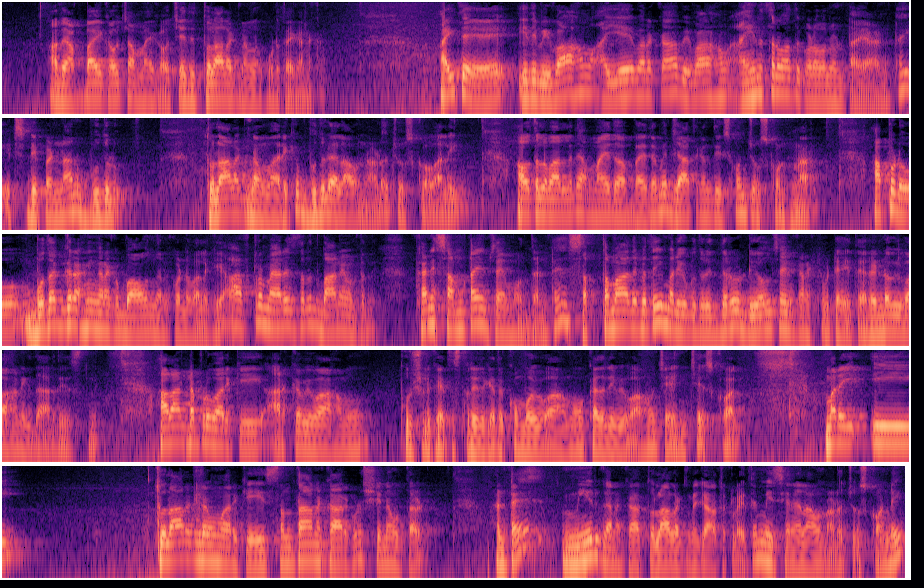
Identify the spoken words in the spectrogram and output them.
అది అబ్బాయి కావచ్చు అమ్మాయి కావచ్చు ఇది తులాలగ్నంలో పుడతాయి కనుక అయితే ఇది వివాహం అయ్యే వరక వివాహం అయిన తర్వాత గొడవలు ఉంటాయా అంటే ఇట్స్ డిపెండ్ ఆన్ బుధుడు. తులాలగ్నం వారికి బుధుడు ఎలా ఉన్నాడో చూసుకోవాలి. అవతల వాళ్ళది అమ్మాయితో అబ్బాయితో మీరు జాతకం తీసుకొని చూసుకుంటున్నారు. అప్పుడు బుధగ్రహం కనుక బాగుందనుకోండి వాళ్ళకి ఆఫ్టర్ మ్యారేజ్ తర్వాత బాగానే ఉంటుంది. కానీ సమ్ టైమ్స్ ఏమవుద్దంటే సప్తమాధిపతి మరియు బుధుడు ఇద్దరు డ్యూల్ సైన్ కనెక్టివిటీ అయితే రెండో వివాహానికి దారితీస్తుంది. అలాంటప్పుడు వారికి అర్క వివాహము పురుషులకైతే స్త్రీలకైతే కుంభ వివాహము కదలి వివాహం చేయించేసుకోవాలి. మరి ఈ తులాలగ్నం వారికి సంతాన కారకుడు శని అవుతాడు. అంటే మీరు కనుక తులాలగ్న జాతకులు అయితే మీ శని ఎలా ఉన్నాడో చూసుకోండి.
